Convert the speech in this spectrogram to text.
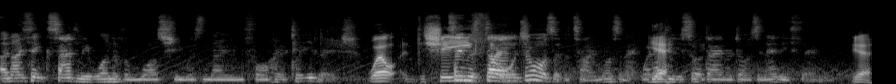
and I think sadly one of them was she was known for her cleavage. well, Same she with Diana thought, Dawes at the time, wasn't it? Whenever Yeah. you saw Diana Dors in anything, yeah.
